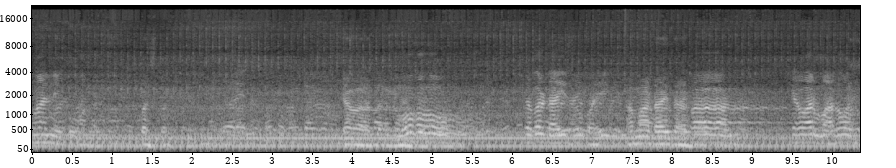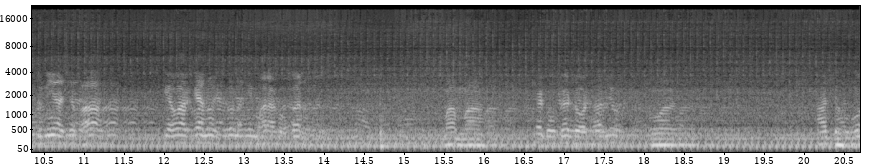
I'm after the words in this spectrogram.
માની કુમાર બસ બસ કેવા હતા ઓહો જબર ડાઈ છું ભાઈ આમાં ડાયતા કેવાર મારો દુનિયા છે ભા. કેવાર કેનો છો નહીં મારા ગોગાનો. મામા. એ ગોગે દોઢાલ્યો હું. આ જોવો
